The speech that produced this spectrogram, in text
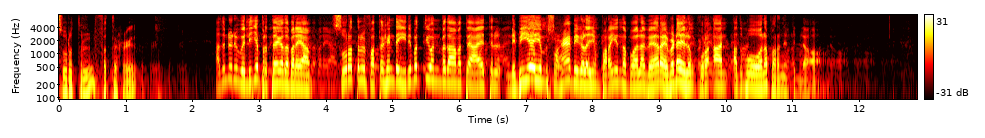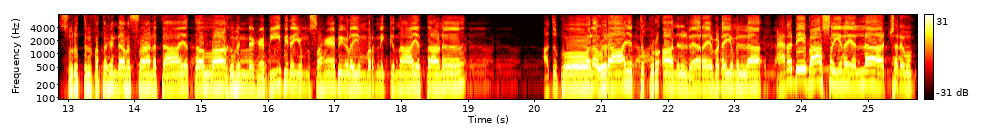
സൂറത്തുൽ ഫത്തഹ് അതിന്റെ ഒരു വലിയ പ്രത്യേകത പറയാം. സൂറത്തുൽ ഫത്തഹിന്റെ ഇരുപത്തി ഒൻപതാമത്തെ ആയത്തിൽ നബിയെയും സുഹാബികളെയും പറയുന്ന പോലെ വേറെ എവിടെയും ഖുർആൻ അതുപോലെ പറഞ്ഞിട്ടില്ല. സൂറത്തുൽ ഫത്തഹിന്റെ അവസാനത്തെ ആയത്ത് അള്ളാഹുവിന്റെ ഹബീബിനെയും സുഹാബികളെയും വർണിക്കുന്ന ആയത്താണ്. അതുപോലെ ഒരായത്ത് ഖുർആനിൽ വേറെ എവിടെയുമില്ല. അറബി ഭാഷയിലെ എല്ലാ അക്ഷരവും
